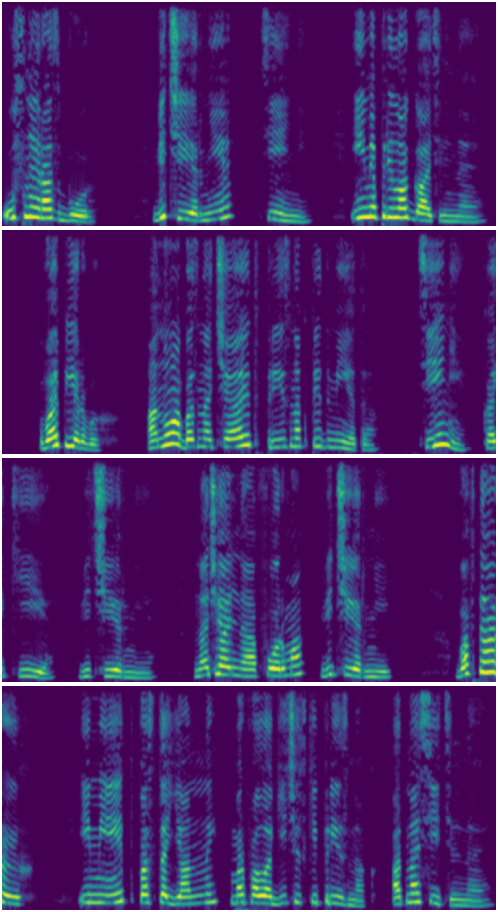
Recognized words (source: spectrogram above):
Устный разбор. Вечерние тени. Имя прилагательное. Во-первых, оно обозначает признак предмета. Тени какие? Вечерние. Начальная форма вечерний. Во-вторых, имеет постоянный морфологический признак относительное.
